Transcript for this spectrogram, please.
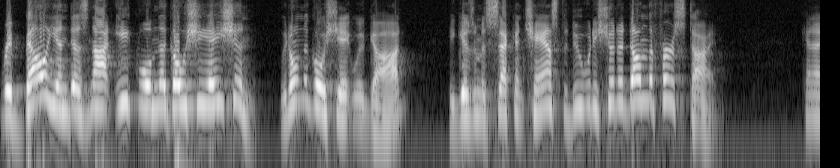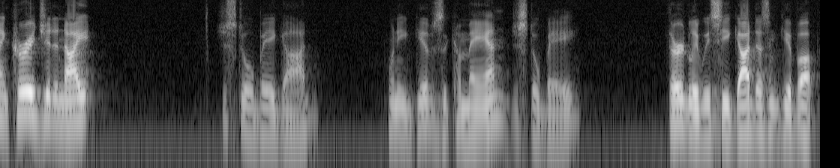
Rebellion does not equal negotiation. We don't negotiate with God. He gives him a second chance to do what he should have done the first time. Can I encourage you tonight? Just to obey God. When he gives the command, just obey. Thirdly, we see God doesn't give up.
